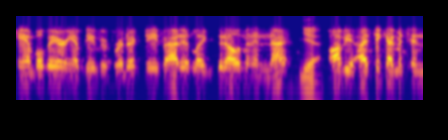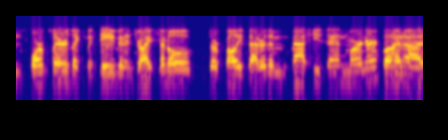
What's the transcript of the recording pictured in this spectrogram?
Campbell there, and you have David Rittich, they've added like good element in net. Yeah. Obvious, I think Edmonton's core players like McDavid and Draisaitl they're probably better than Matthews and Marner. But uh,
